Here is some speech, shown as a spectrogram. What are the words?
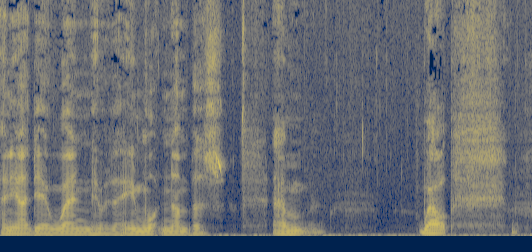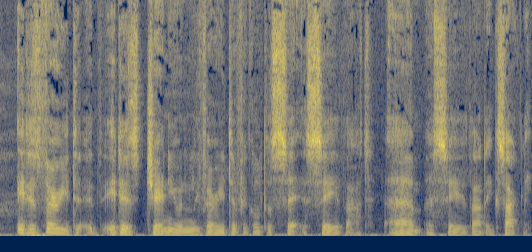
Any idea when in what numbers? Um, well, it is very, it is genuinely very difficult to say, say that, um, say that exactly.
